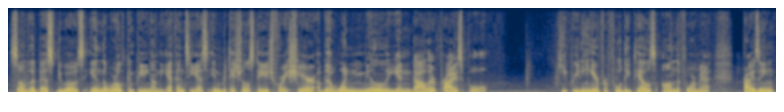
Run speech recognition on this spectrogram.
some of the best duos in the world competing on the FNCS Invitational stage for a share of the $1 million prize pool. Keep reading here for full details on the format, prizing,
